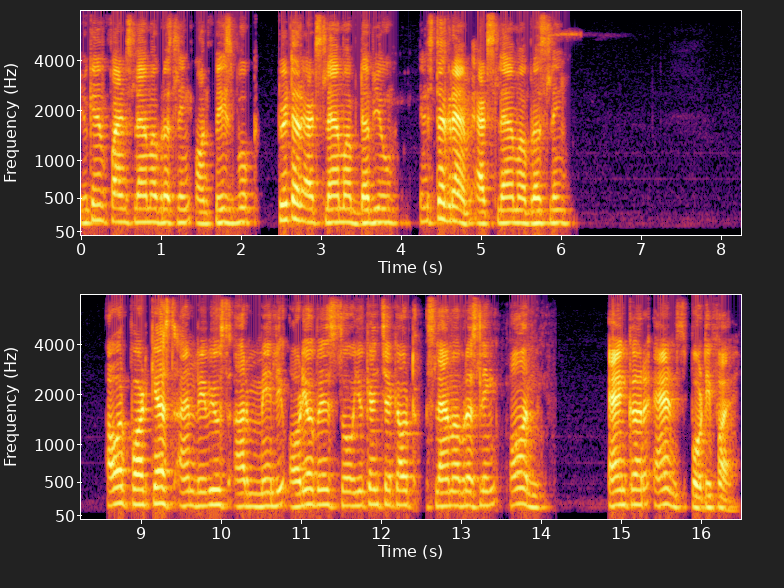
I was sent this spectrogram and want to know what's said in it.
You can find Slamhub Wrestling on Facebook, Twitter at SlamhubW, Instagram at Slamhub Wrestling. our podcast and reviews are mainly audio based, so you can check out Slamhub Wrestling on Anchor and Spotify.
